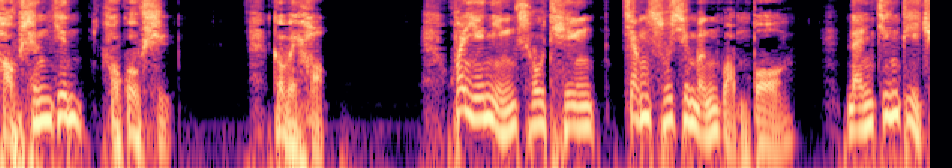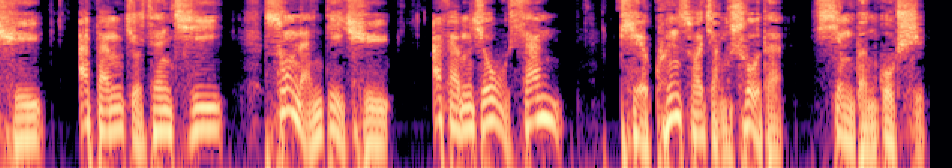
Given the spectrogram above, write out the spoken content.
好声音，好故事。各位好，欢迎您收听江苏新闻广播南京地区 FM 九三七、苏南地区 FM 九五三。铁坤所讲述的新闻故事。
